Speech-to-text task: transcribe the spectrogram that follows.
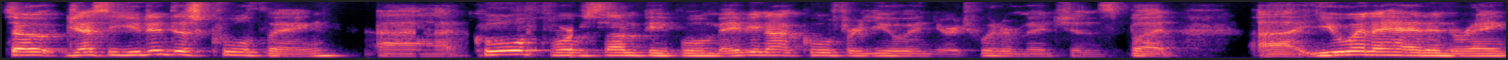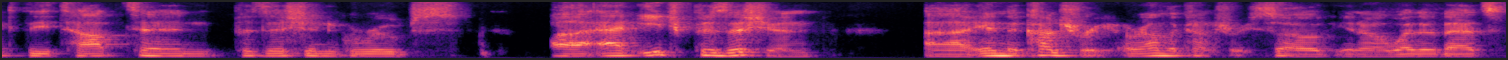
So, Jesse, you did this cool thing. Uh, cool for some people, maybe not cool for you in your Twitter mentions, but uh, you went ahead and ranked the top 10 position groups uh, at each position uh, in the country, around the country. So, you know, whether that's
